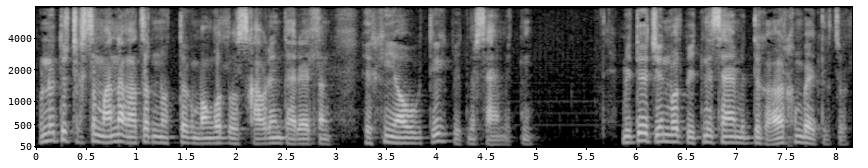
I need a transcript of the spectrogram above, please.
Өнөөдөр ч гэсэн манай газар нутаг Монгол улс хаврын тариалан хэрхэн явагдгийг бид нар сайн мэднэ. Мэдээж энэ бол бидний сайн мэддэг ойрхон байдаг зүйл.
